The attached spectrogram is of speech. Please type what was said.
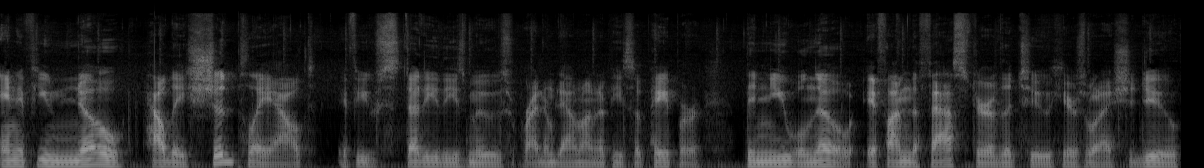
And if you know how they should play out, if you study these moves, write them down on a piece of paper, then you will know if I'm the faster of the two, here's what I should do.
